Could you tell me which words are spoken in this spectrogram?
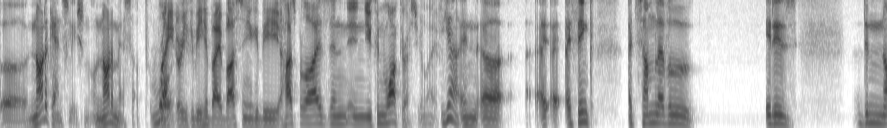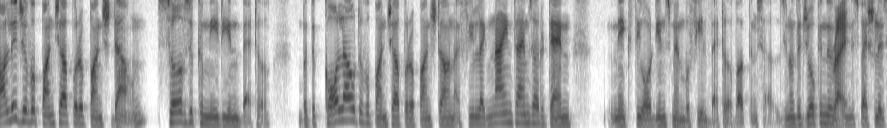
uh, not a cancellation or not a mess up. Right. Or you could be hit by a bus and you could be hospitalized and, and you can walk the rest of your life. Yeah, and uh, I, I- I think at some level, it is the knowledge of a punch up or a punch down serves a comedian better. But the call out of a punch up or a punch down, I feel like nine times out of ten makes the audience member feel better about themselves. You know, the joke in the Right. in the special is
